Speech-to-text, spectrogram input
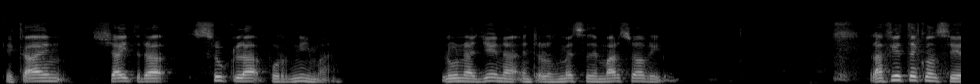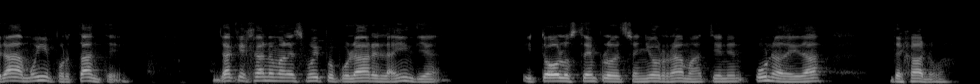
que cae en Shaitra Sukla Purnima, luna llena entre los meses de marzo y abril. La fiesta es considerada muy importante, ya que Hanuman es muy popular en la India y todos los templos del señor Rama tienen una deidad de Hanuman.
